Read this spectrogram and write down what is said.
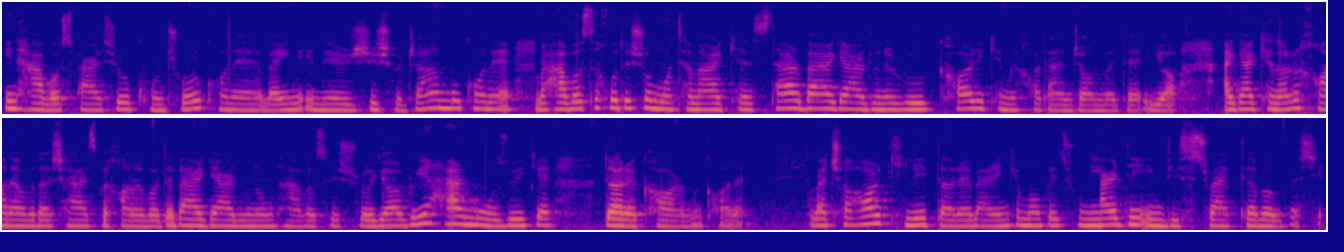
این حواس پرتی رو کنترل کنه و این انرژیش رو جمع بکنه و حواس خودش رو متمرکزتر برگردونه روی کاری که می‌خواد انجام بده. یا اگر کنار خانوادهش هست به خانواده برگردونه اون حواسش رو یا روی هر موضوعی که داره کار می‌کنه. و چهار کلید داره برای اینکه ما بتونیم فردی indistractable بشیم.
